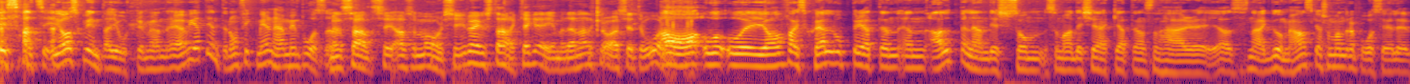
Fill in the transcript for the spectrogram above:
i saltsyra. Jag skulle inte ha gjort det, men jag vet inte. De fick med den här med en påse. Men saltsyra, alltså magsyra är ju starka grejer, men den hade klarat sig ett år. Ja, alltså. och, och, jag har faktiskt själv opererat en, en alpenländisch som, som hade käkat en sån här, ja, sån här gummihandskar som man drar på sig, eller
